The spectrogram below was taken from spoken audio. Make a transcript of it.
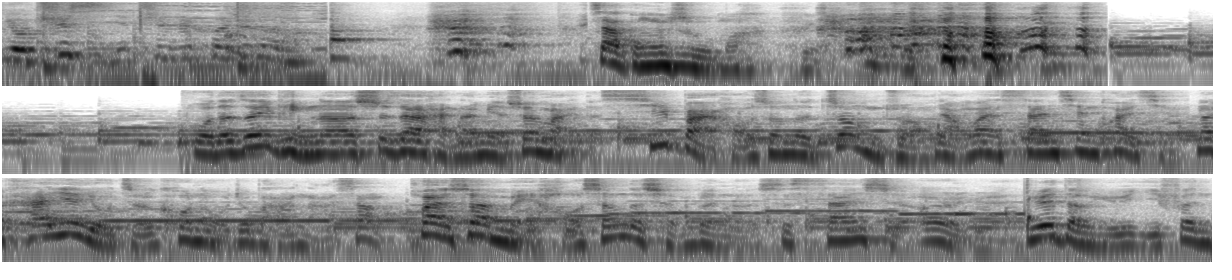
有吃席吃着喝这个的吗？嫁公主吗？我的这一瓶呢是在海南免税买的，七百毫升的正装，两万三千块钱。那开业有折扣呢，我就把它拿下了。换算每毫升的成本呢是三十二元，约等于一份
